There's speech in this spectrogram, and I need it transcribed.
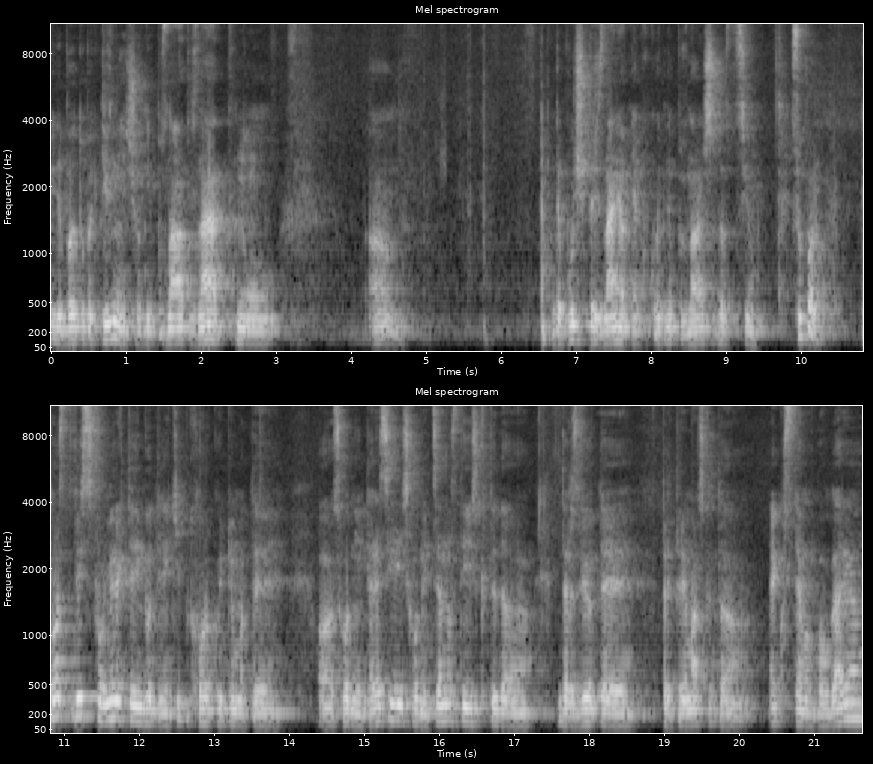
и да бъдат обективни, защото ни познават и знаят, но а, да получиш признание от някой, който не познаваш, е доста силно. Супер! Тоест, вие си сформирахте един готин екип от хора, които имате а, сходни интереси, сходни ценности, искате да, да развивате предприемаческата екосистема в България,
